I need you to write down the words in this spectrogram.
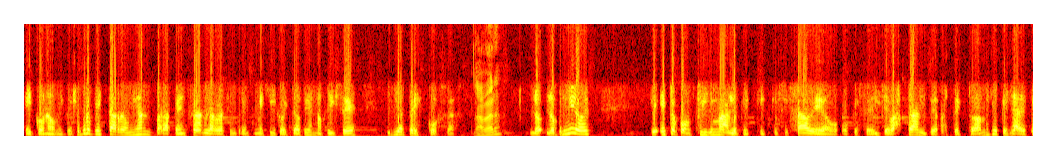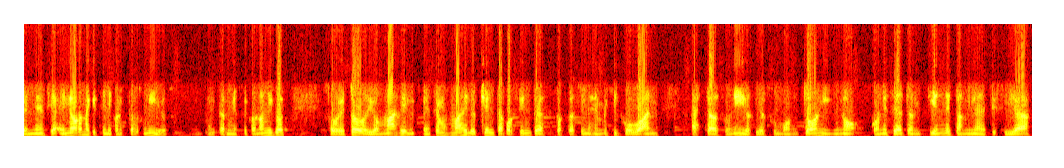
económicos. Yo creo que esta reunión para pensar la relación entre México y Estados Unidos nos dice, diría tres cosas. A ver. Lo, primero es que esto confirma lo que, se sabe o, que se dice bastante respecto a México, que es la dependencia enorme que tiene con Estados Unidos en, términos económicos. Sobre todo, digo, más del, pensemos más del 80% de las exportaciones de México van a Estados Unidos, digo, es un montón y uno con ese dato entiende también la necesidad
